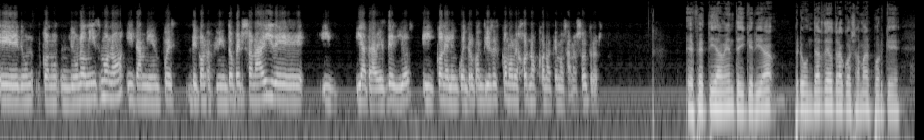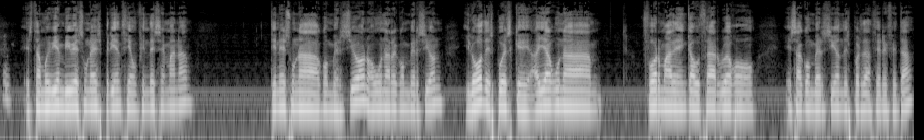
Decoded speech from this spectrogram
Eh, de, de uno mismo, ¿no? Y también, pues, de conocimiento personal y de, y y a través de Dios y con el encuentro con Dios es como mejor nos conocemos a nosotros. Efectivamente, y quería preguntarte otra cosa más porque está muy bien, vives una experiencia un fin de semana, tienes una conversión o una reconversión y luego después que hay alguna forma de encauzar luego esa conversión después de hacer FTA?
